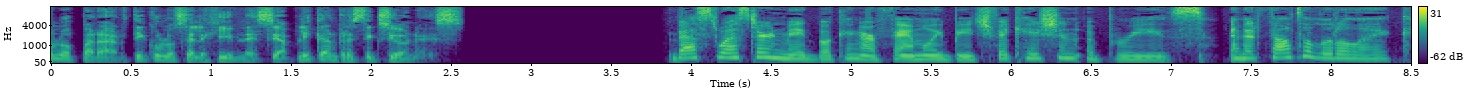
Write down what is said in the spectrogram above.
Solo para artículos elegibles se aplican restricciones. Best Western made booking our family beach vacation a breeze, and it felt a little like.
